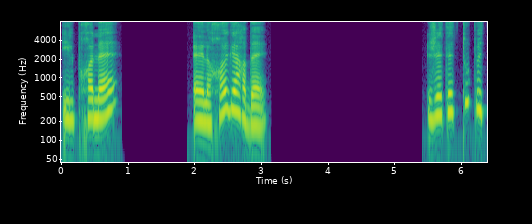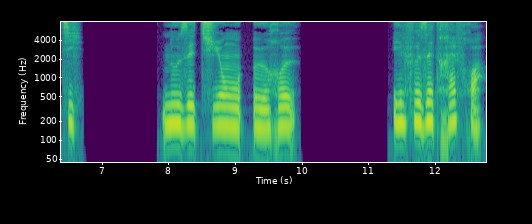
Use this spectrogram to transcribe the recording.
il prenait, elle regardait. J'étais tout petit. Nous étions heureux. Il faisait très froid.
